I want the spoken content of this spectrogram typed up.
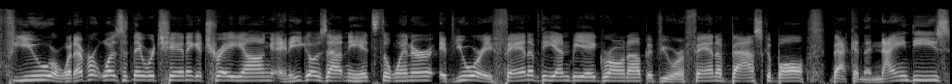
"fu" or whatever it was that they were chanting at Trae Young, and he goes out and he hits the winner. If you were a fan of the NBA growing up, if you were a fan of basketball back in the '90s,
